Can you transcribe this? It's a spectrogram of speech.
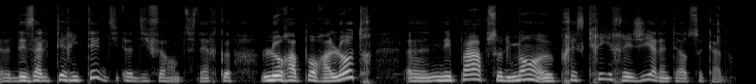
euh, des altérités euh, différentes. C'est-à-dire que le rapport à l'autre n'est pas absolument prescrit, régi à l'intérieur de ce cadre.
